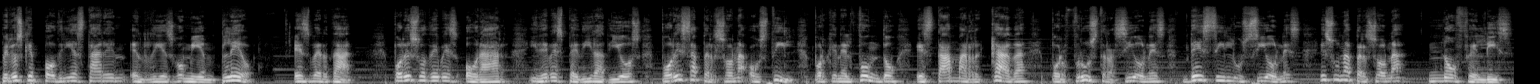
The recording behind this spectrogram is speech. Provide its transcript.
pero es que podría estar en, en riesgo mi empleo. Es verdad, por eso debes orar y debes pedir a Dios por esa persona hostil, porque en el fondo está marcada por frustraciones, desilusiones, es una persona no feliz.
